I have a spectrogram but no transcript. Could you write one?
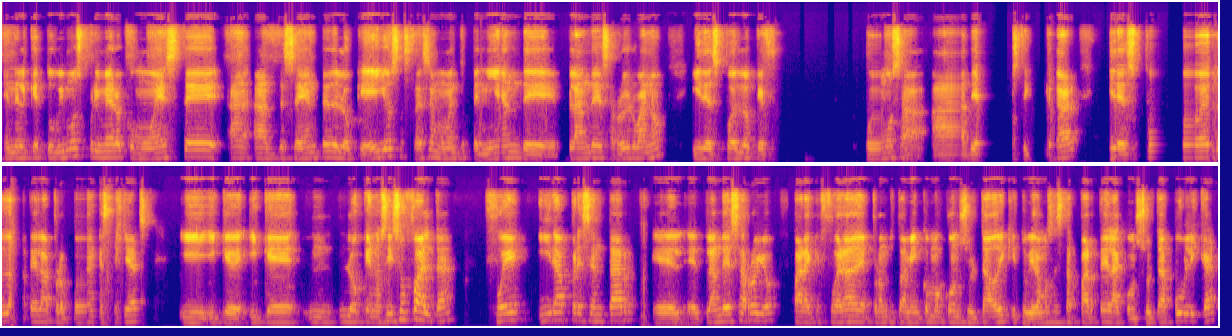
en el que tuvimos primero como este antecedente de lo que ellos hasta ese momento tenían de plan de desarrollo urbano y después lo que fuimos a, diagnosticar y después la, de la propuesta de y, que, y que mm, lo que nos hizo falta fue ir a presentar el, plan de desarrollo para que fuera de pronto también como consultado y que tuviéramos esta parte de la consulta pública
